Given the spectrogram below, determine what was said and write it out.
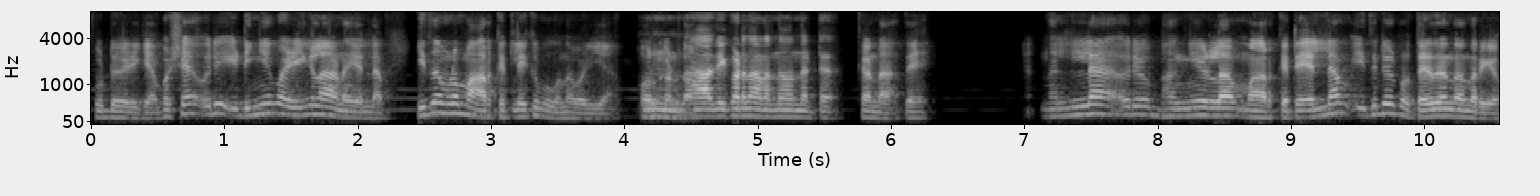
ഫുഡ് കഴിക്കാം. പക്ഷെ ഒരു ഇടുങ്ങിയ വഴികളാണ് എല്ലാം. ഇത് നമ്മൾ മാർക്കറ്റിലേക്ക് പോകുന്ന വഴിയാ. ഓർക്കണ്ടോ? ആദ്യം കൂടെ നടന്നു വന്നിട്ട്. കണ്ട അതെ നല്ല ഒരു ഭംഗിയുള്ള മാർക്കറ്റ് എല്ലാം ഇതിന്റെ ഒരു പ്രത്യേകത എന്താണെന്നറിയോ?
